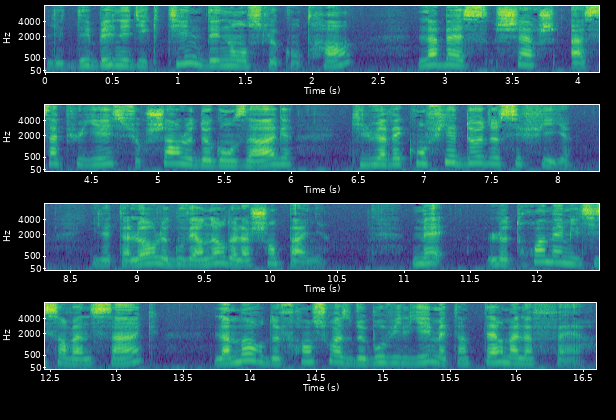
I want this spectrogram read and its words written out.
Les bénédictines dénoncent le contrat. L'abbesse cherche à s'appuyer sur Charles de Gonzague, qui lui avait confié deux de ses filles. Il est alors le gouverneur de la Champagne. Mais le 3 mai 1625, la mort de Françoise de Beauvilliers met un terme à l'affaire.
